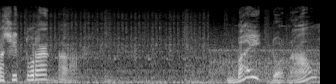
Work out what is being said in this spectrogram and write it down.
Mengevakuasi Turanga. Baik, Donald.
